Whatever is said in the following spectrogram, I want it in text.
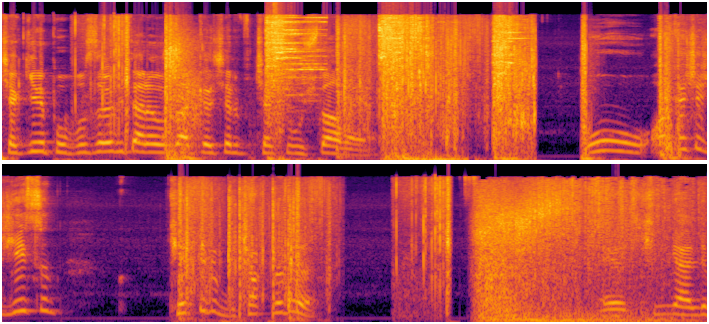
Chucky'nin poposuna bir tane vurdu arkadaşlar. Chucky uçtu havaya. Oo arkadaşlar Jason Catnap'i bıçakladı. Evet kim geldi?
